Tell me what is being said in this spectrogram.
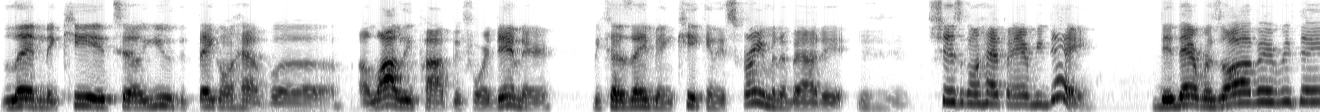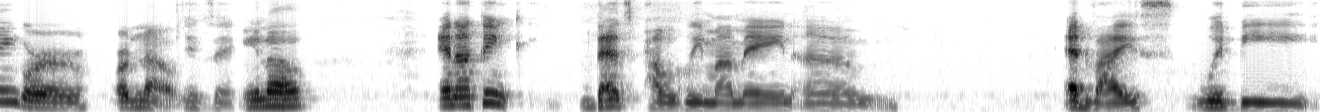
letting the kid tell you that they're gonna have a, a lollipop before dinner because they've been kicking and screaming about it. Mm-hmm. Shit's gonna happen every day. Did that resolve everything or or no? Exactly. You know? And I think that's probably my main um advice would be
